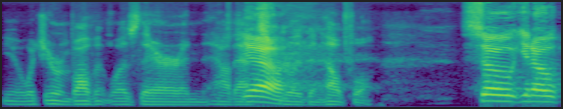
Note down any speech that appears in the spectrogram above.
you know, what your involvement was there and how that's yeah. really been helpful. So, you know,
